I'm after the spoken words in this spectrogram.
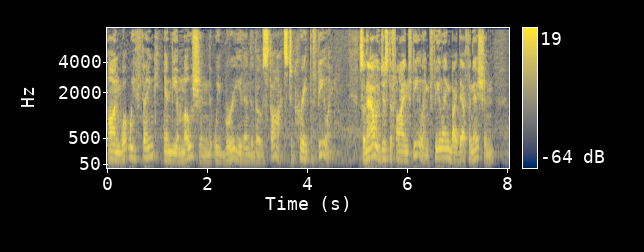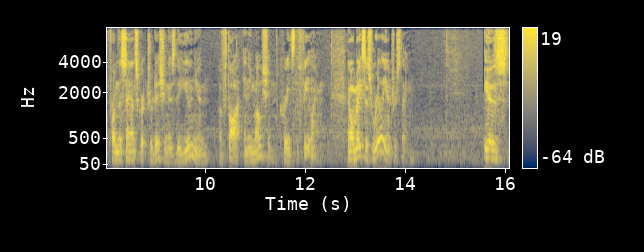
on what we think and the emotion that we breathe into those thoughts to create the feeling. So now we've just defined feeling. Feeling, by definition, from the Sanskrit tradition, is the union of thought and emotion, creates the feeling. Now, what makes this really interesting is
